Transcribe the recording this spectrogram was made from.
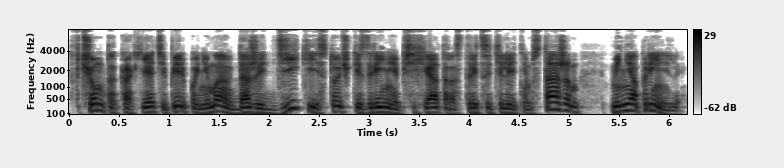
в чем-то, как я теперь понимаю, даже дикие с точки зрения психиатра с 30-летним стажем, меня приняли.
